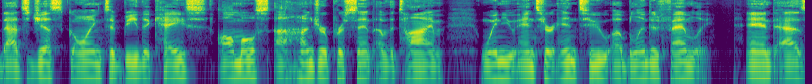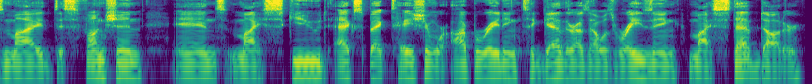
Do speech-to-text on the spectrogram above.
That's just going to be the case almost a hundred percent of the time when you enter into a blended family. And as my dysfunction and my skewed expectation were operating together as I was raising my stepdaughter,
